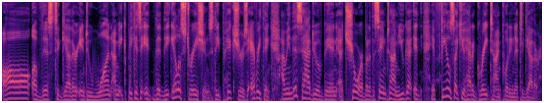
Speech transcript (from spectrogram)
all of this together into one? I mean, because it, the, the illustrations, the pictures, everything. I mean, this had to have been a chore, but at the same time, you got it. It feels like you had a great time putting it together.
